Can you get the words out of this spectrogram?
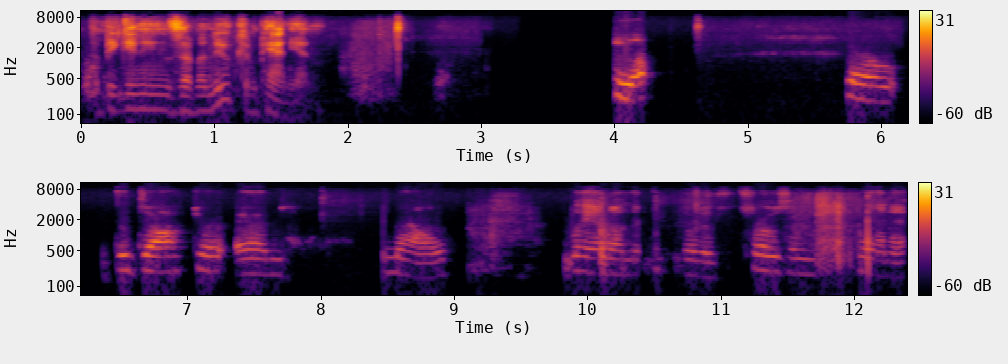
the beginnings of a new companion. Yep. So the doctor and Mel land on this sort of frozen planet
